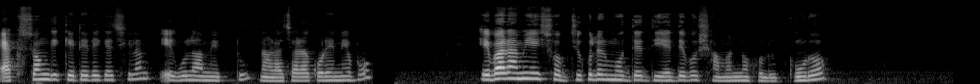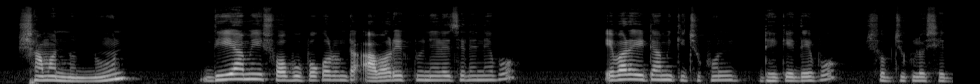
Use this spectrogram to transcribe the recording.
একসঙ্গে কেটে রেখেছিলাম। এগুলো আমি একটু নাড়াচাড়া করে নেব। এবার আমি এই সবজিগুলোর মধ্যে দিয়ে দেব সামান্য হলুদ গুঁড়ো, সামান্য নুন দিয়ে আমি সব উপকরণটা আবারও একটু নেড়ে ছেড়ে নেব। এবারে এটা আমি কিছুক্ষণ ঢেকে দেব সবজিগুলো সেদ্ধ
